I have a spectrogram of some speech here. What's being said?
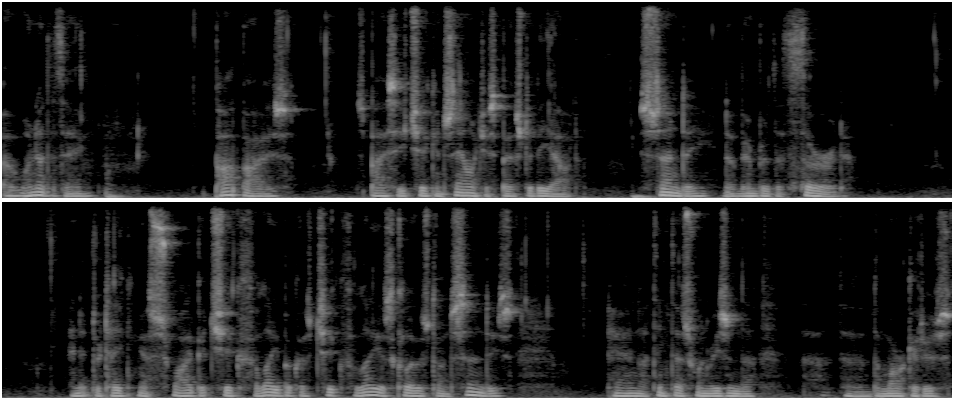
oh, one other thing Popeyes spicy chicken sandwich is supposed to be out Sunday, November the 3rd. And they're taking a swipe at Chick fil A because Chick fil A is closed on Sundays. And I think that's one reason the, uh, the, the marketers,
